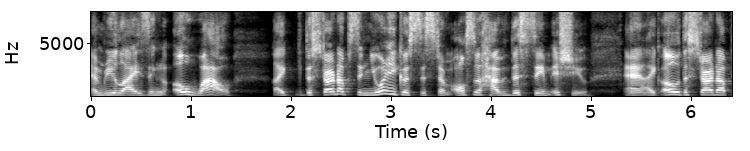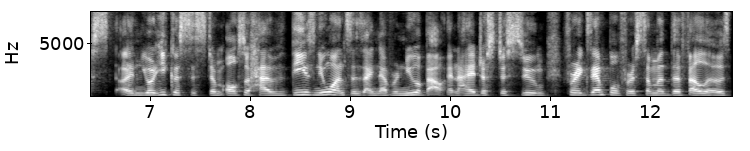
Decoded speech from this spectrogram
and realizing, oh, wow, like the startups in your ecosystem also have this same issue. And like, oh, the startups in your ecosystem also have these nuances I never knew about. And I had just assumed, for example, for some of the fellows,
